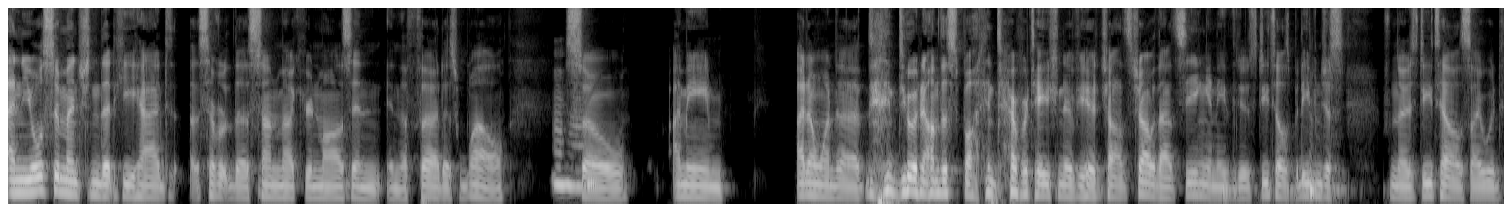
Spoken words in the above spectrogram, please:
and you also mentioned that he had uh, several the Sun, Mercury, and Mars in in the third as well. Mm-hmm. So, I mean, I don't want to do an on the spot interpretation of your child's chart without seeing any of those details. But even just from those details, I would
